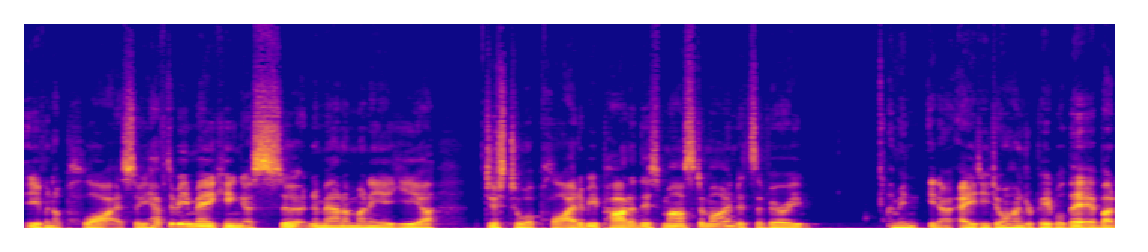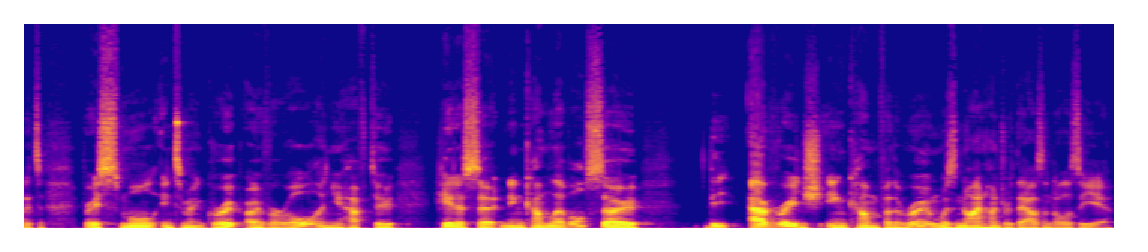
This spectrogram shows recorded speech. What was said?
even apply. So you have to be making a certain amount of money a year just to apply to be part of this mastermind. It's a very I mean, you know, 80 to 100 people there, but it's a very small, intimate group overall, and you have to hit a certain income level. So the average income for the room was $900,000 a year.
